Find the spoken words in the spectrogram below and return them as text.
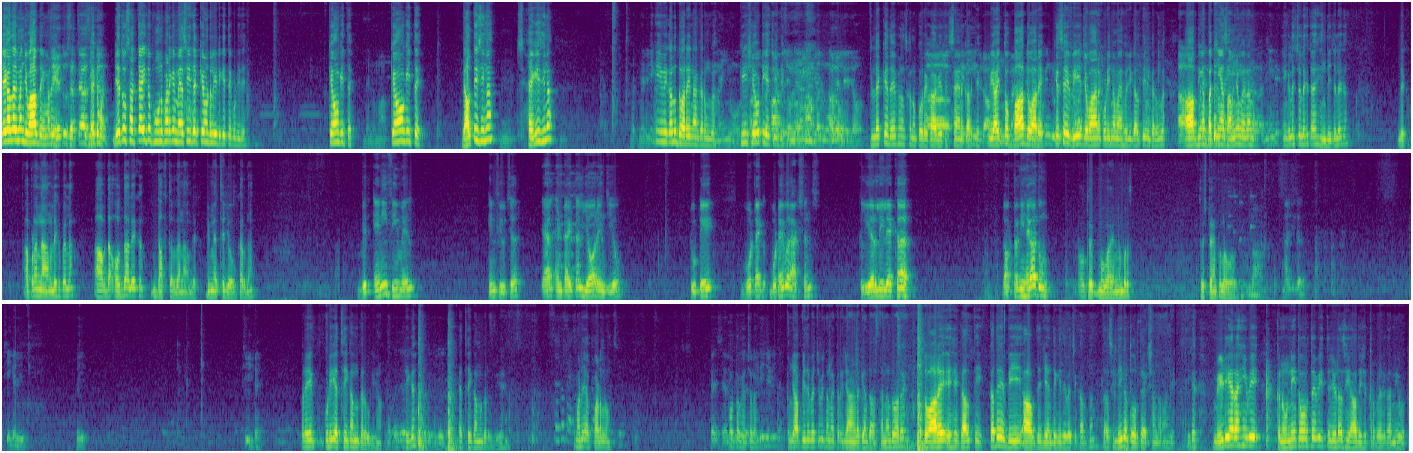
ਇਹ ਗੱਲ ਦਾ ਮੈਨੂੰ ਜਵਾਬ ਦੇ ਮੜ ਜੇ ਤੂੰ ਸੱਚਾ ਸੀ ਇੱਕ ਮਿੰਟ। ਜੇ ਤੂੰ ਸੱਚਾ ਹੀ ਤੂੰ ਫੋਨ ਫੜ ਕੇ ਮੈਸੇਜ ਤੇ ਕਿਉਂ ਡਿਲੀਟ ਕੀਤੇ ਕੁੜੀ ਦੇ? ਕਿਉਂ ਕੀਤੇ? ਕਿਉਂ ਕੀਤੇ? ਗਲਤੀ ਸੀ ਨਾ? ਹੈਗੀ ਸੀ ਨਾ? ਬਟ ਮੇਰੀ ਕੀ ਵੀ ਕੱਲੂ ਦੁਬਾਰੇ ਨਾ ਕਰੂੰਗਾ। ਨਹੀਂ ਹੋਗਾ ਕੀ ਸ਼ਿਓਰਟੀ ਇਸ ਚੀਜ਼ ਦੀ? ਮੇਰਾ ਨੰਬਰ ਲੈ ਜਾਓ। ਲਿਖ ਕੇ ਦੇ ਫਿਰ ਸਾਨੂੰ ਕੋਰੇ ਕਾਗਜ਼ ਤੇ ਸਾਈਨ ਕਰਕੇ। ਵੀ ਅੱਜ ਤੋਂ ਬਾਅਦ ਦੁਬਾਰੇ ਕਿਸੇ ਵੀ ਜਵਾਨ ਕੁੜੀ ਨਾਲ ਮੈਂ ਇਹੋ ਜੀ ਗਲਤੀ ਨਹੀਂ ਕਰੂੰਗਾ। ਆਪਦੀਆਂ ਬੱਚੀਆਂ ਸਮਝੂਗਾ ਇਹਨਾਂ ਨੂੰ। ਇੰਗਲਿਸ਼ ਚ ਲਿਖ ਚਾਹੇ ਹਿੰਦੀ ਚ ਲਿਖ। ਲਿਖ ਆਪਣਾ ਨਾਮ ਲਿਖ ਪਹਿਲਾਂ। ਆਪ ਦਾ ਅਹੁਦਾ ਲਿਖ ਦਫ਼ਤਰ ਦਾ ਨਾਮ ਲਿਖ ਵੀ ਮੈਂ ਇੱਥੇ ਜੋਬ ਕਰਦਾ। With any female in future shall entitle your NGO to take whatever actions clearly ਲਿਖ ਡਾਕਟਰ ਨਹੀਂ ਹੈਗਾ ਤੂੰ ਉਹ ਤੇ ਮੋਬਾਈਲ ਨੰਬਰ ਤੇ ਸਟੈਂਪ ਲਵਾਓ ਉਹਦੀ ਨਾ। ਹਾਂਜੀ ਸਰ ਠੀਕ ਹੈ ਜੀ ਸਹੀ ਠੀਕ ਹੈ। ਪਰ ਇਹ ਕੁੜੀ ਇੱਥੇ ਹੀ ਕੰਮ ਕਰੂਗੀ ਹਾਂ ਠੀਕ ਹੈ? ਇੱਥੇ ਹੀ ਕੰਮ ਕਰੂਗੀ ਇਹ। ਮੜ ਜਾ ਪੜ ਲਓ। ਫੋਟੋ ਖਿੱਚ ਤਾਂ? ਪੰਜਾਬੀ ਦੇ ਵਿੱਚ ਵੀ ਤੁਹਾਨੂੰ ਇੱਕ ਵਾਰੀ ਜਾਣ ਲੱਗਿਆ ਦੱਸ ਦਿੰਦਾ ਦੁਬਾਰੇ। ਦੁਬਾਰੇ ਇਹ ਗਲਤੀ ਕਦੇ ਵੀ ਆਪਦੀ ਜ਼ਿੰਦਗੀ ਦੇ ਵਿੱਚ ਕਰਦਾ ਤਾਂ ਅਸੀਂ ਲੀਗਲ ਤੌਰ ਤੇ ਐਕਸ਼ਨ ਲਵਾਂਗੇ ਠੀਕ ਹੈ? ਮੀਡੀਆ ਰਾਹੀਂ ਵੀ ਕਾਨੂੰਨੀ ਤੌਰ ਤੇ ਵੀ ਤੇ ਜਿਹੜਾ ਅਸੀਂ ਆਪਦੀ ਛਿੱਤਰ ਪਰੇਡ ਕਰਨੀ ਉਹ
